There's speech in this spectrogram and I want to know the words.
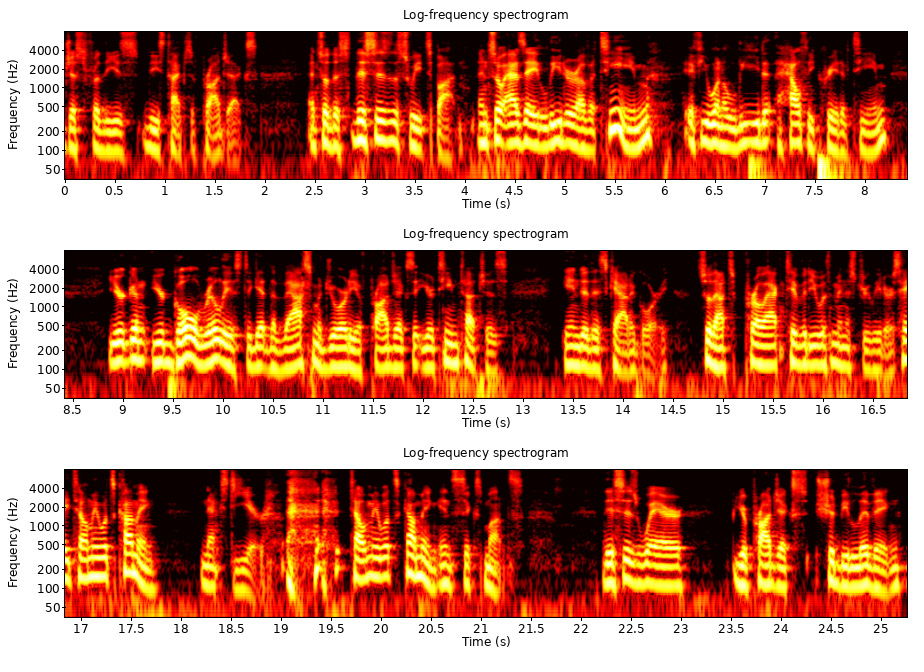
just for these these types of projects. And so this this is the sweet spot. And so as a leader of a team, if you want to lead a healthy creative team, going your goal really is to get the vast majority of projects that your team touches into this category. So that's proactivity with ministry leaders. Hey, tell me what's coming next year. tell me what's coming in 6 months. This is where your projects should be living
